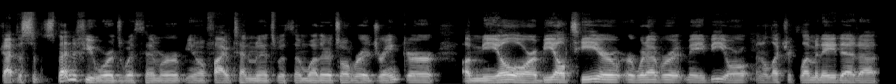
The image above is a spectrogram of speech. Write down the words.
got to spend a few words with him, or you know, five ten minutes with him, whether it's over a drink or a meal or a BLT or, or whatever it may be, or an electric lemonade at a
